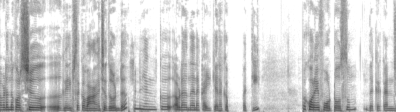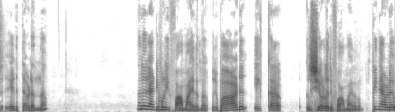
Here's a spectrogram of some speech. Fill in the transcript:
അവിടെ നിന്ന് കുറച്ച് ഗ്രേപ്സൊക്കെ വാങ്ങിച്ചതുകൊണ്ട് പിന്നെ ഞങ്ങൾക്ക് അവിടെ നിന്ന് തന്നെ കഴിക്കാനൊക്കെ പറ്റി. ഇപ്പോൾ കുറേ ഫോട്ടോസും ഇതൊക്കെ കണ്ട് എടുത്ത് അവിടെ നിന്ന് നല്ലൊരു അടിപൊളി ഫാമായിരുന്നു. ഒരുപാട് ഏക്കർ കൃഷിയുള്ളൊരു ഫാമായിരുന്നു. പിന്നെ അവിടെ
